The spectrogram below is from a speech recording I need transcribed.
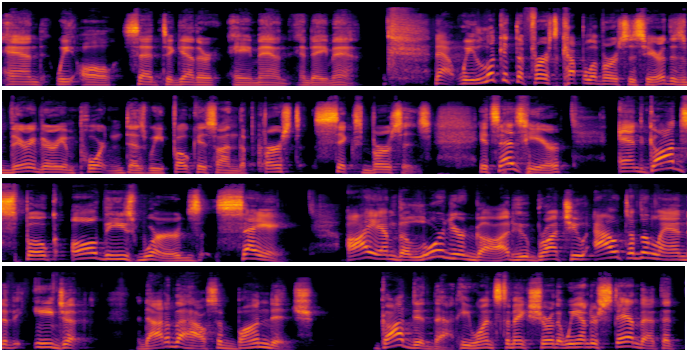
and we all said together, Amen and Amen. Now, we look at the first couple of verses here. This is very, very important as we focus on the first six verses. It says here, And God spoke all these words, saying, I am the Lord your God who brought you out of the land of Egypt and out of the house of bondage. God did that. He wants to make sure that we understand that, that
